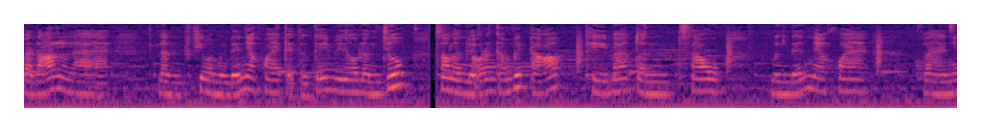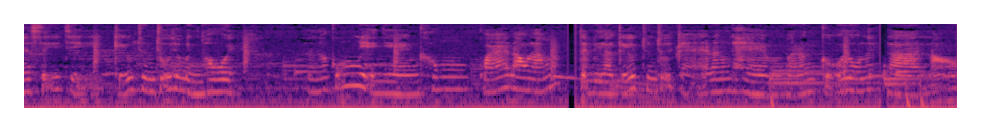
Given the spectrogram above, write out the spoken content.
Và đó là lần khi mà mình đến nha khoa kể từ cái video lần trước, sau lần nhổ răng cắm vít đó, thì ba tuần sau mình đến nha khoa và nha sĩ chỉ kéo chung chuỗi cho mình thôi. Nó cũng nhẹ nhàng, không quá đau lắm, tại vì là kéo chung chuỗi cả răng hàm và răng cửa luôn ấy, là nó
